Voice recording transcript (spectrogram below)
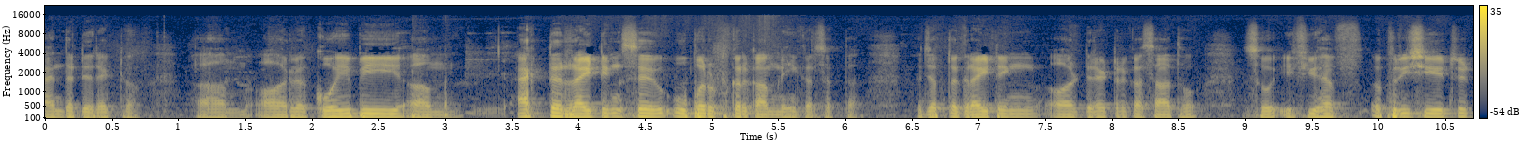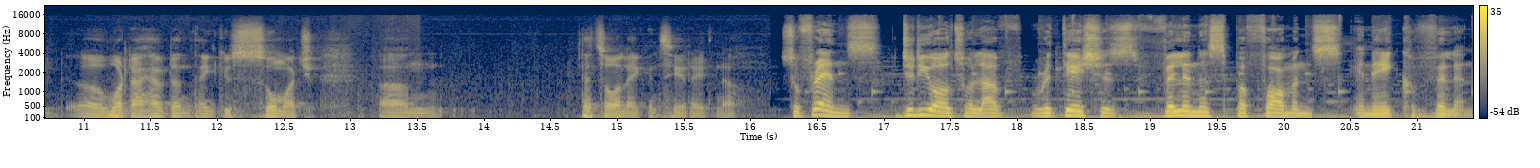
and the director और कोई भी एक्टर राइटिंग से ऊपर उठकर काम नहीं कर सकता जब तक राइटिंग और डायरेक्टर का साथ हो। So if you have appreciated what I have done thank you so much that's all I can say right now So, friends, did you also love Ritesh's villainous performance in Ek Villain?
